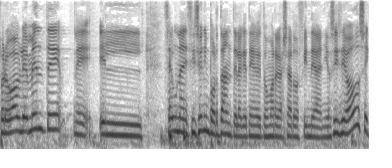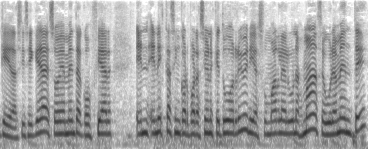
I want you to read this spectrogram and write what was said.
probablemente eh, el, sea una decisión importante la que tenga que tomar Gallardo a fin de año. Si se va o se queda. Si se queda es obviamente a confiar en, en estas incorporaciones que tuvo River y a sumarle algunas más seguramente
